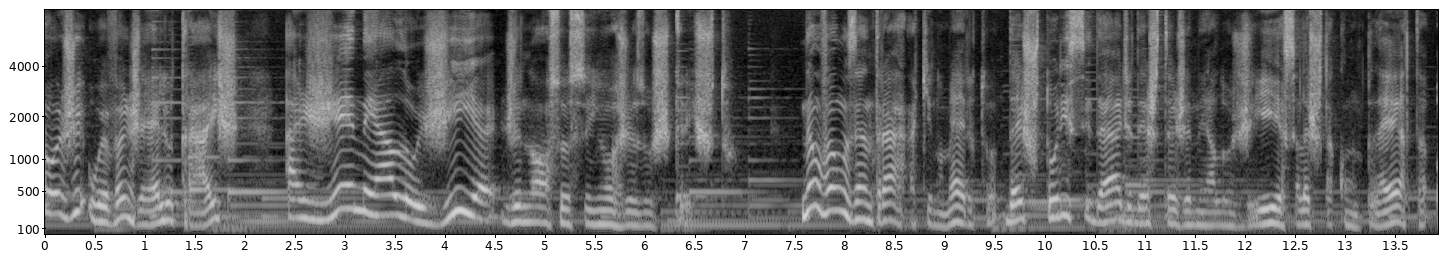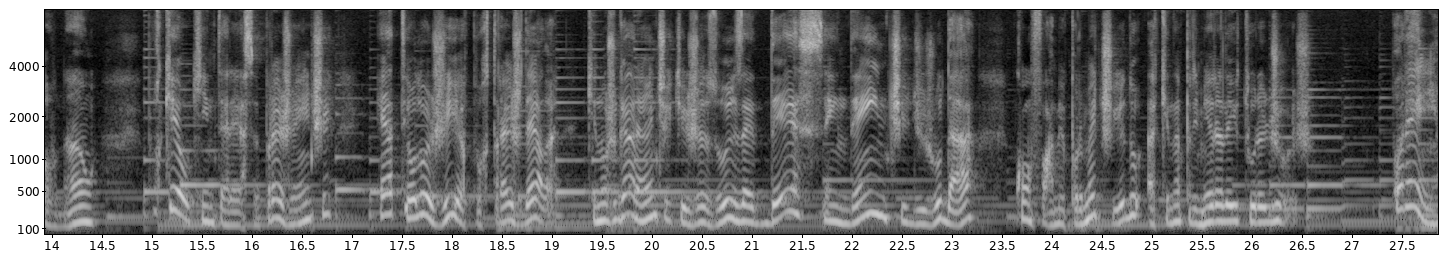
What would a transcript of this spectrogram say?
hoje o Evangelho traz a genealogia de nosso Senhor Jesus Cristo. Não vamos entrar aqui no mérito da historicidade desta genealogia, se ela está completa ou não, porque o que interessa para gente é a teologia por trás dela que nos garante que Jesus é descendente de Judá, conforme prometido aqui na primeira leitura de hoje. Porém,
